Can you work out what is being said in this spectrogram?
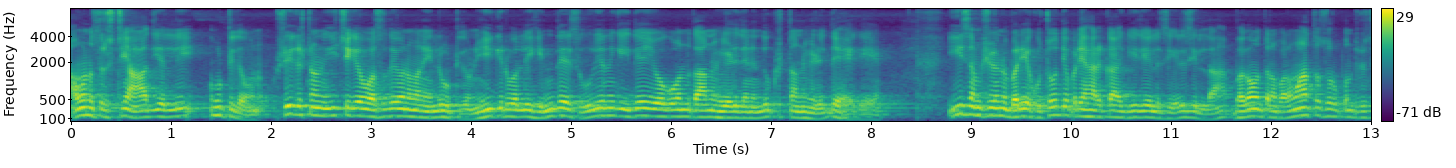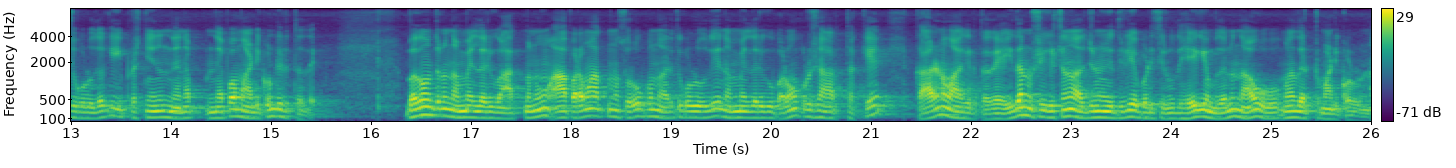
ಅವನು ಸೃಷ್ಟಿಯ ಆದಿಯಲ್ಲಿ ಹುಟ್ಟಿದವನು. ಶ್ರೀಕೃಷ್ಣನು ಈಚೆಗೆ ವಸುದೇವನ ಮನೆಯಲ್ಲಿ ಹುಟ್ಟಿದವನು. ಹೀಗಿರುವಲ್ಲಿ ಹಿಂದೆ ಸೂರ್ಯನಿಗೆ ಇದೇ ಯೋಗವನ್ನು ತಾನು ಹೇಳಿದೆನೆಂದು ಕೃಷ್ಣನು ಹೇಳಿದ್ದೆ ಹೇಗೆ? ಈ ಸಂಶಯವನ್ನು ಬರಿಯ ಕುಚೋದ್ಯ ಪರಿಹಾರಕ್ಕಾಗಿ ಗೀತೆಯಲ್ಲಿ ಸೇರಿಸಿಲ್ಲ. ಭಗವಂತನ ಪರಮಾತ್ಮ ಸ್ವರೂಪವನ್ನು ತಿಳಿಸಿಕೊಡುವುದಕ್ಕೆ ಈ ಪ್ರಶ್ನೆಯನ್ನು ನೆನಪ ನೆಪ ಮಾಡಿಕೊಂಡಿರುತ್ತದೆ. ಭಗವಂತನು ನಮ್ಮೆಲ್ಲರಿಗೂ ಆತ್ಮನು, ಆ ಪರಮಾತ್ಮನ ಸ್ವರೂಪವನ್ನು ಅರಿತುಕೊಳ್ಳುವುದೇ ನಮ್ಮೆಲ್ಲರಿಗೂ ಪರಮಪುರುಷಾರ್ಥಕ್ಕೆ ಕಾರಣವಾಗಿರ್ತದೆ. ಇದನ್ನು ಶ್ರೀಕೃಷ್ಣನು ಅರ್ಜುನನಿಗೆ ತಿಳಿಯಪಡಿಸಿರುವುದು ಹೇಗೆ ಎಂಬುದನ್ನು ನಾವು ಮನದಟ್ಟು ಮಾಡಿಕೊಳ್ಳೋಣ.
